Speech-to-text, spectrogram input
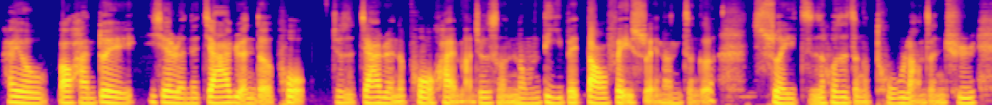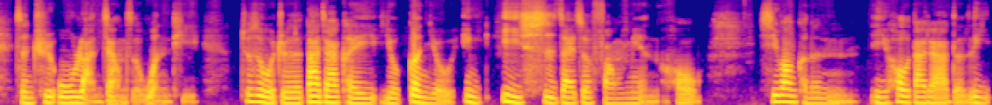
还有包含对一些人的家园的破。就是家园的破坏嘛，就是什么农地被盗废水，那你整个水质或是整个土壤整区整区污染这样子的问题，就是我觉得大家可以有更有意意识在这方面，然后希望可能以后大家的力，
